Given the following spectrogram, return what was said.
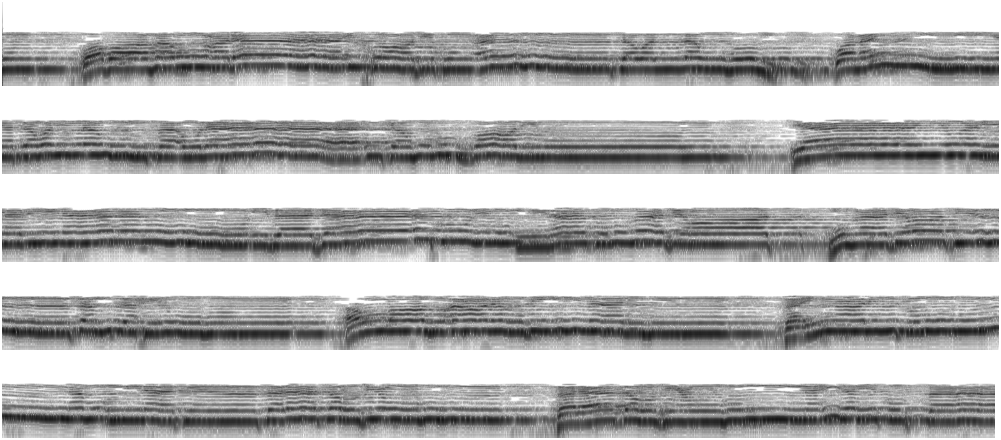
دياركم وظاهروا على إخراجكم أن تولوهم ومن فامتحنوهم الله أعلم بإيمانهم فإن علمتموهن مؤمنات فلا ترجعوهن فلا ترجعوهن إلى الكفار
